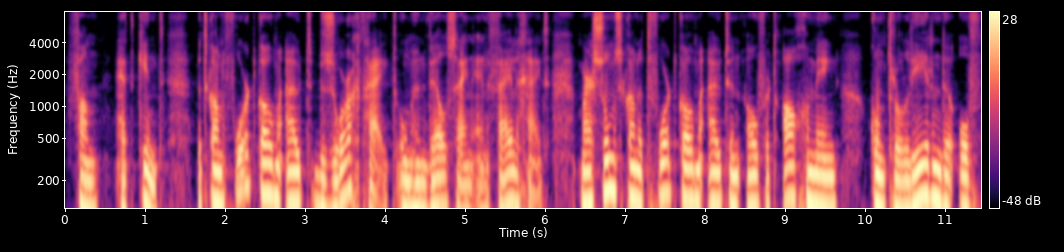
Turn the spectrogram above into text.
van het kind. Het kan voortkomen uit bezorgdheid om hun welzijn en veiligheid, maar soms kan het voortkomen uit een over het algemeen controlerende of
